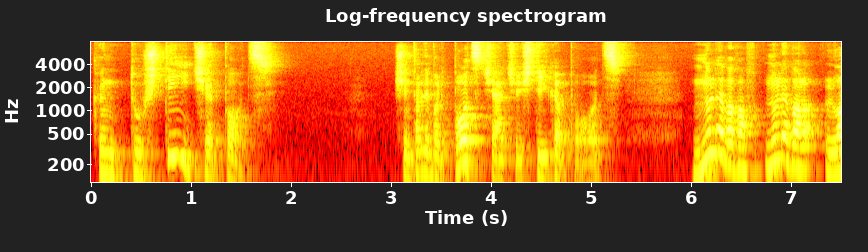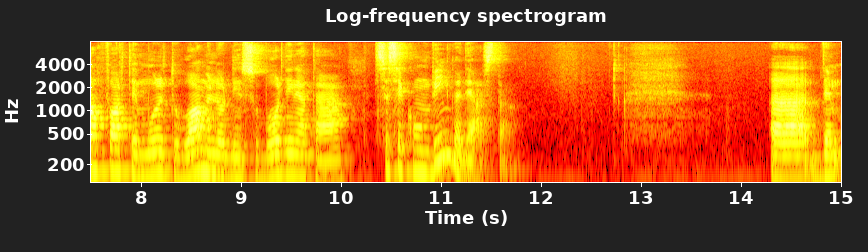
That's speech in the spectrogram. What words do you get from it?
Când tu știi ce poți și într-adevăr poți ceea ce știi că poți, nu le, va, nu le va lua foarte mult oamenilor din subordinea ta să se convingă de asta. Uh, de,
